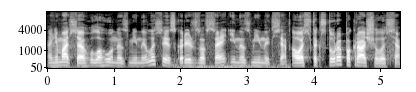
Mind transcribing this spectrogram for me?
Анімація гулагу не змінилася і, скоріш за все, і не зміниться. А ось текстури покращилися.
